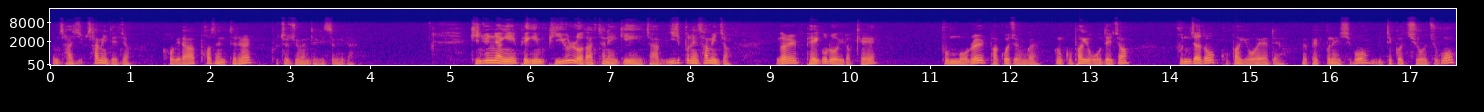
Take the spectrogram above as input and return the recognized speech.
그럼 43이 되죠. 거기다가 퍼센트를 붙여주면 되겠습니다. 기준량이 100인 비율로 나타내기, 자, 20분의 3이죠. 이걸 100으로 이렇게 분모를 바꿔주는 거예요. 그럼 곱하기 5 되죠. 분자도 곱하기 5 해야 돼요. 100분의 15, 밑에 거 지워주고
